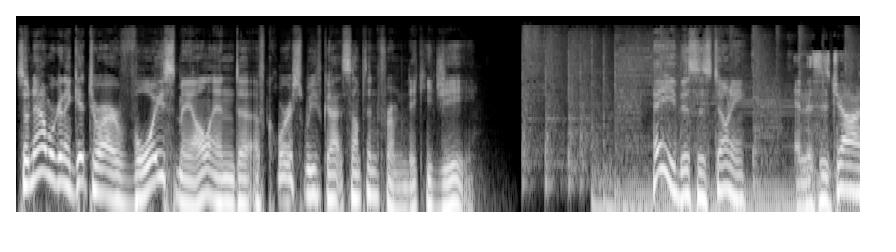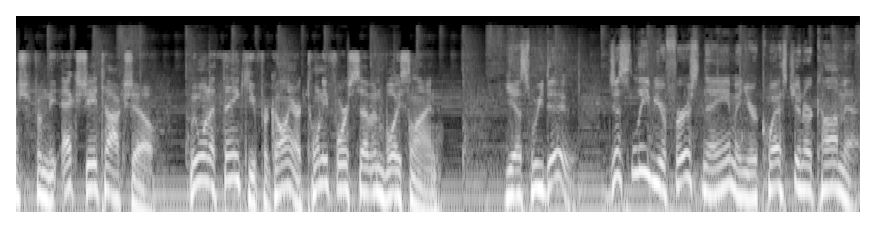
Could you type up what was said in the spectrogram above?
So now we're going to get to our voicemail, and uh, of course, we've got something from Nikki G. Hey, this is Tony. And this is Josh from the XJ Talk Show. We want to thank you for calling our 24 7 voice line. Yes, we do. Just leave your first name and your question or comment.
